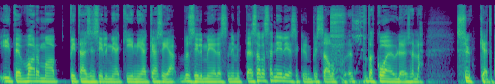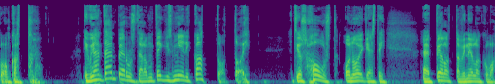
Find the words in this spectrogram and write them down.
itse varmaan pitäisin silmiä kiinni ja käsiä silmiä edessä. Nimittäin 140 ollut tuota koeyleisöllä sykkeet, kun on kattonut. Niin kuin ihan tämän perusteella mun tekisi mieli katsoa toi. Että jos Host on oikeasti pelottavin elokuva,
